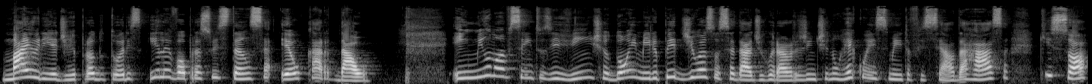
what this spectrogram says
maioria de reprodutores, e levou para sua estância Eucardal. Em 1920, o Dom Emílio pediu à Sociedade Rural Argentina um reconhecimento oficial da raça, que só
